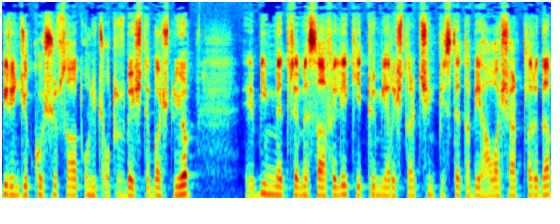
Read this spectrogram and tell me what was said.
Birinci koşu saat 13.35'te başlıyor. E, 1000 metre mesafeli ki tüm yarışlar çim pistte tabi hava şartları da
